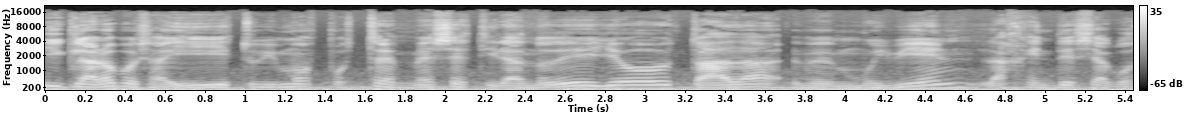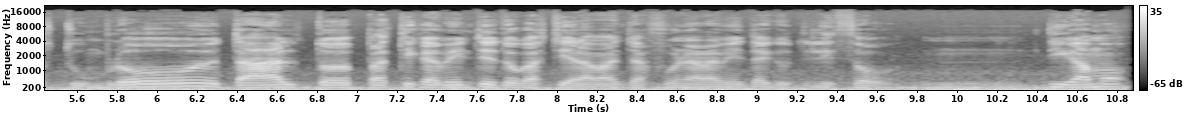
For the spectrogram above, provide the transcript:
Y claro, pues ahí estuvimos pues tres meses tirando de ello, tal, eh, muy bien, la gente se acostumbró, tal, todo prácticamente todo Castilla-La Mancha fue una herramienta que utilizó, mm, digamos,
